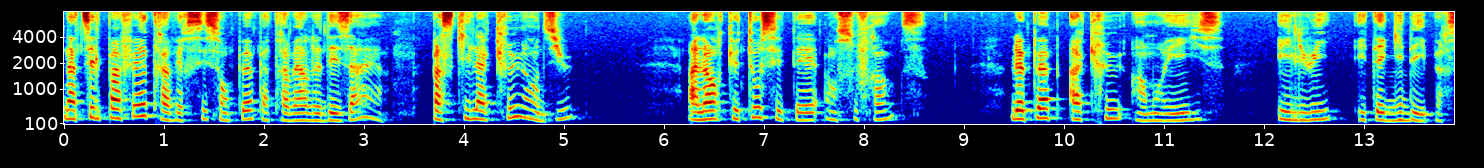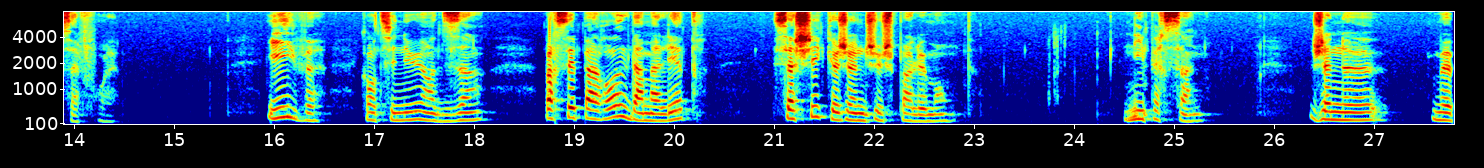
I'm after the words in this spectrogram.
n'a-t-il pas fait traverser son peuple à travers le désert parce qu'il a cru en Dieu, alors que tous étaient en souffrance? Le peuple a cru en Moïse et lui était guidé par sa foi. Yves continue en disant, Par ces paroles dans ma lettre, sachez que je ne juge pas le monde, ni personne. Je ne me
